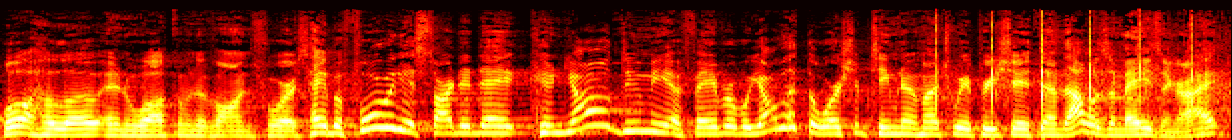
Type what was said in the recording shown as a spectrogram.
Well, hello and welcome to Vaughn Forest. Hey, before we get started today, can y'all do me a favor? Will y'all let the worship team know how much we appreciate them? That was amazing, right?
